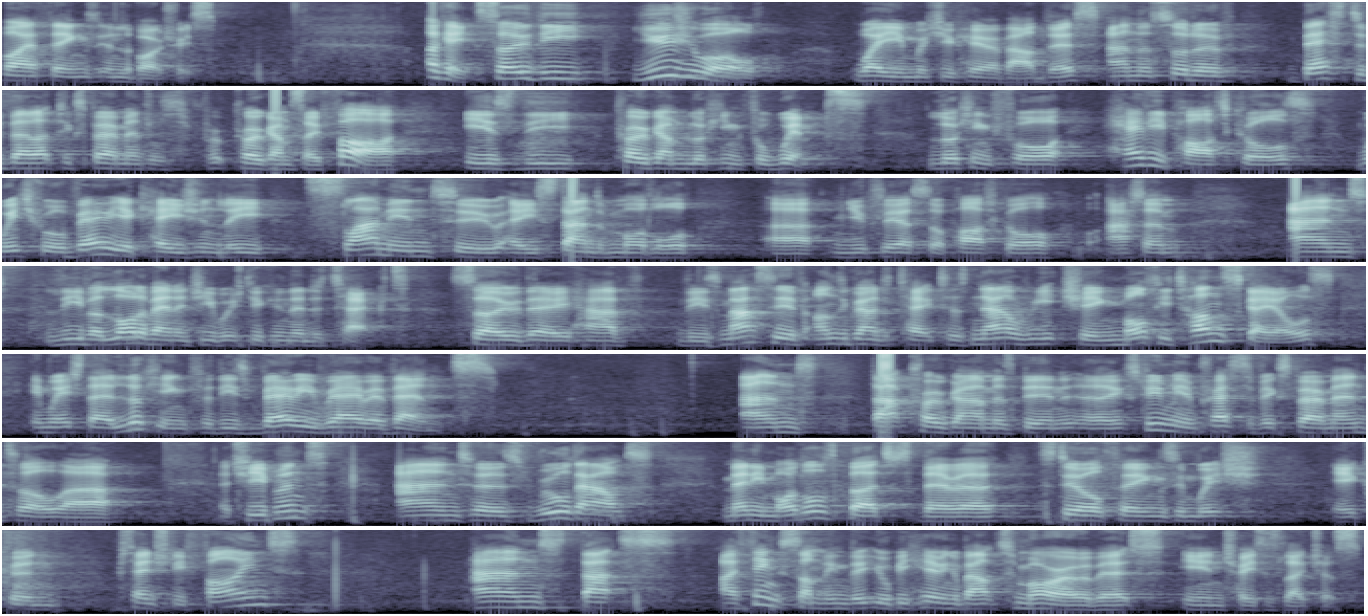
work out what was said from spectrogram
via things in laboratories. Okay, so the usual way in which you hear about this and the sort of best developed experimental program so far is the program looking for WIMPs, looking for heavy particles which will very occasionally slam into a standard model uh, nucleus or particle or atom and leave a lot of energy which you can then detect. So they have these massive underground detectors now reaching multi-ton scales in which they're looking for these very rare events. And that program has been an extremely impressive experimental uh, achievement and has ruled out many models, but there are still things in which it can potentially find. And that's, I think, something that you'll be hearing about tomorrow a bit in Tracy's lectures.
